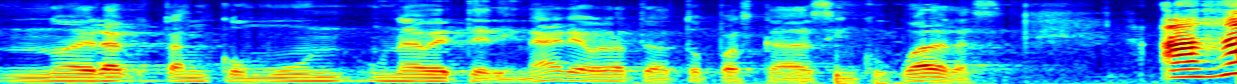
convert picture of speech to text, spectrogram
no era tan común una veterinaria, ahora te la topas cada cinco cuadras. Ajá,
